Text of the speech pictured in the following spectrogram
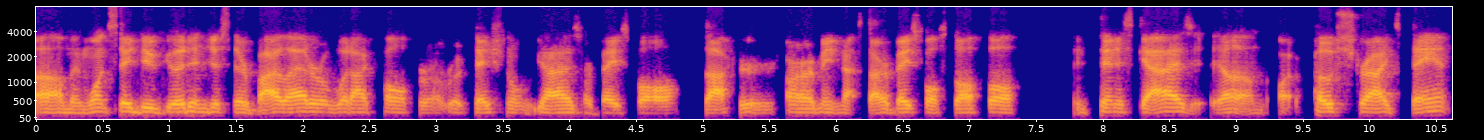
Um, and once they do good in just their bilateral, what I call for our rotational guys, our baseball, soccer, or I mean not soccer, baseball, softball, and tennis guys, um, post stride stance.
